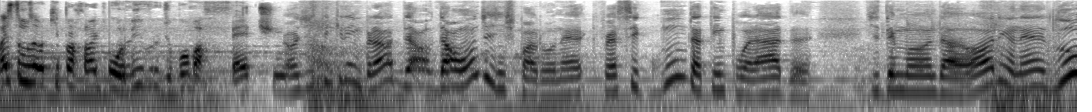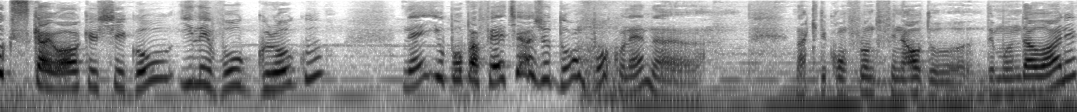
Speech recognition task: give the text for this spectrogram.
Mas estamos aqui para falar de um livro de Boba Fett. A gente tem que lembrar da, da onde a gente parou, né? Que foi a segunda temporada de The Mandalorian, né? Luke Skywalker chegou e levou o Grogu, né? E o Boba Fett ajudou um pouco, né? Na, naquele confronto final do The Mandalorian.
